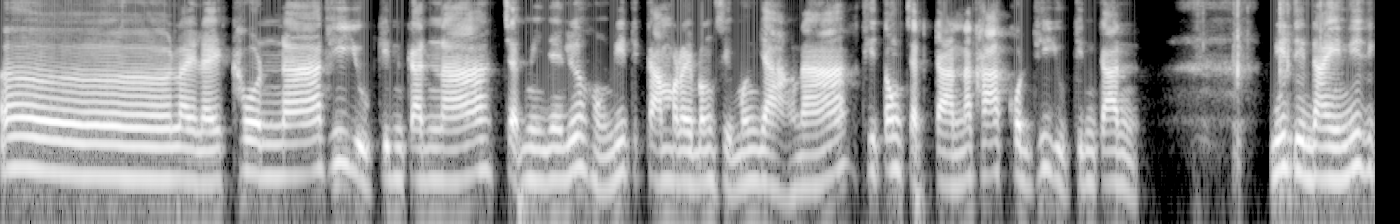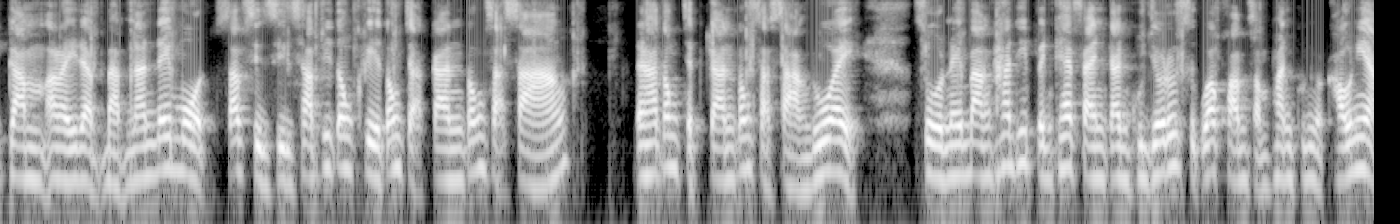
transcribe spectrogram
เออหลาย ๆ คนนะที่อยู่กินกันนะ จะมีในเรื่องของนิติกรรมอะไรบางสิ่งบางอย่างนะ ที่ต้องจัดการนะคะ คนที่อยู่กินกัน นิติในนิติกรรมอะไรแบบแบบนั้นได้หมดทรัพย์สินสินทรัพย์ที่ต้องเคลียร์ต้องจัดการต้องสะสางนะคะต้องจัดการต้องสะสางด้วย ส่วนในบางท่านที่เป็นแค่แฟนกันคุณจะรู้สึกว่าความสัมพันธ์คุณกับเขาเนี่ย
